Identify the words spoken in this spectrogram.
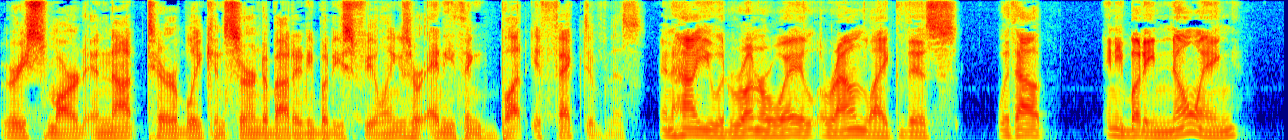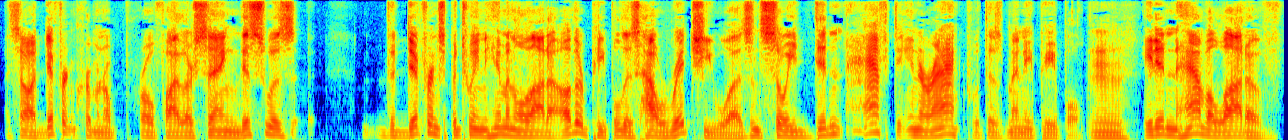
very smart, and not terribly concerned about anybody's feelings or anything but effectiveness. and how you would run away around like this without anybody knowing. I saw a different criminal profiler saying this was the difference between him and a lot of other people is how rich he was, and so he didn't have to interact with as many people. He didn't have a lot of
